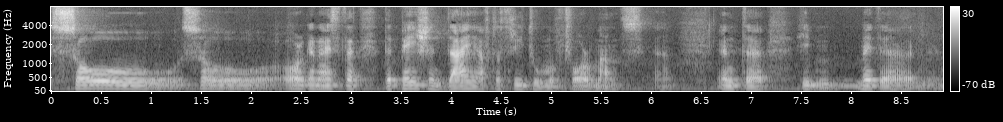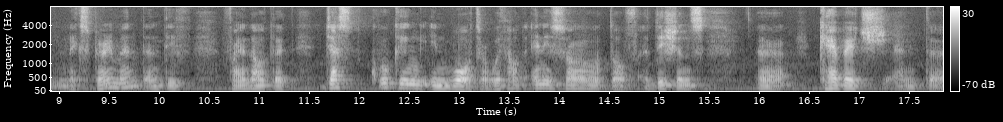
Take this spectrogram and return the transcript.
so so organized that the patient die after three to four months. Uh, and uh, he made a, an experiment, and he find out that just cooking in water without any sort of additions, uh, cabbage and uh,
